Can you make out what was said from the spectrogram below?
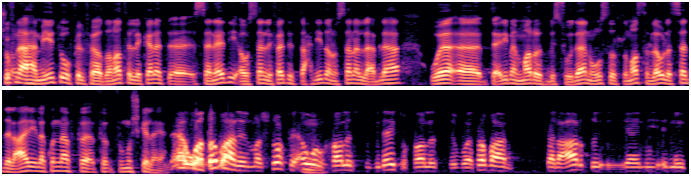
شفنا أهميته في الفيضانات اللي كانت السنة دي أو السنة اللي فاتت تحديدا والسنة اللي قبلها وتقريبا مرت بالسودان ووصلت لمصر لولا السد العالي لكنا في, في, مشكلة يعني. هو طبعا المشروع في. أول خالص في بدايته خالص هو طبعا كان عرض يعني إنه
